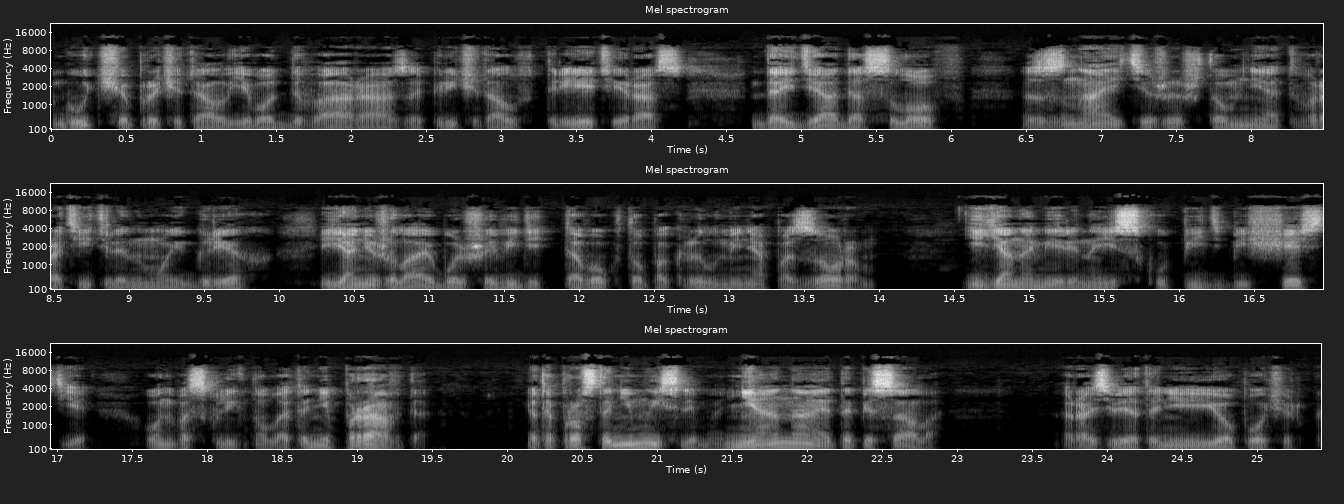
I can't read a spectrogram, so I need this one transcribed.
Гуччо прочитал его два раза, перечитал в третий раз, дойдя до слов «Знайте же, что мне отвратителен мой грех, и я не желаю больше видеть того, кто покрыл меня позором, и я намерен искупить бесчестье, он воскликнул, это неправда, это просто немыслимо, не она это писала. Разве это не ее почерк?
